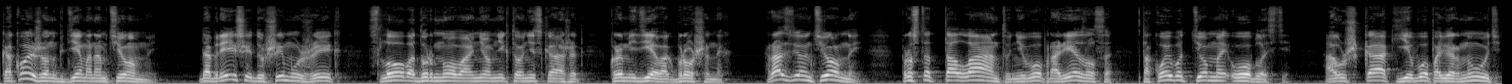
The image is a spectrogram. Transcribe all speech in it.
какой же он к демонам темный? Добрейшей души мужик, слова дурного о нем никто не скажет, кроме девок брошенных. Разве он темный? Просто талант у него прорезался в такой вот темной области. А уж как его повернуть,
